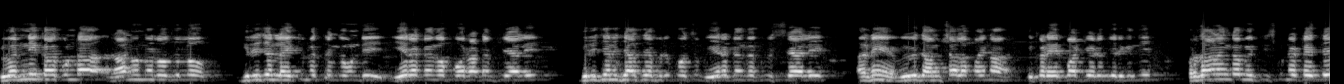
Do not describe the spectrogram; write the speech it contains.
ఇవన్నీ కాకుండా రానున్న రోజుల్లో గిరిజనులు ఐకమత్యంగా ఉండి ఏ రకంగా పోరాటం చేయాలి గిరిజన జాతి అభివృద్ధి కోసం ఏ రకంగా కృషి చేయాలి అనే వివిధ అంశాలపైన ఇక్కడ ఏర్పాటు చేయడం జరిగింది. ప్రధానంగా మీరు తీసుకున్నట్టయితే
